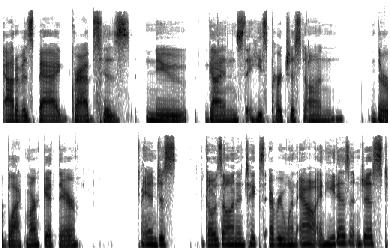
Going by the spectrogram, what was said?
out of his bag grabs his new guns that he's purchased on their black market there and just goes on and takes everyone out. And he doesn't just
